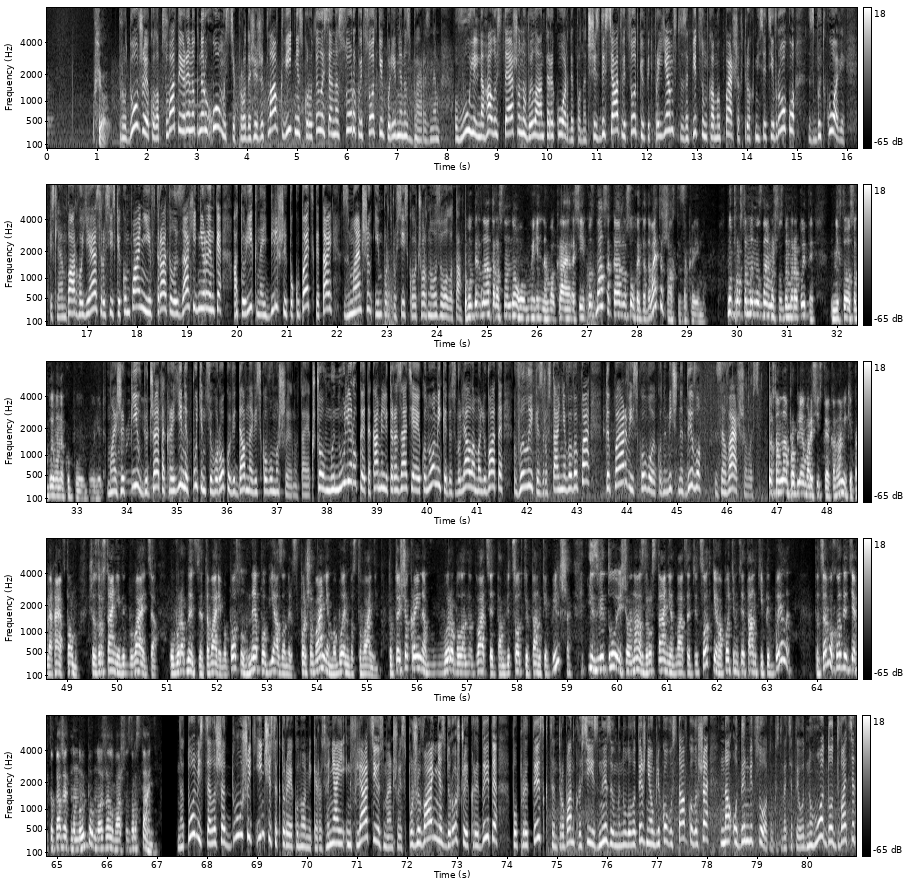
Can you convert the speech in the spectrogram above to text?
все. Продовжує колапсувати і ринок нерухомості. Продажі житла в квітні скоротилися на 40% порівняно з березнем. Вугільна галузь теж оновила антирекорди. Понад 60% підприємств за підсумками перших трьох місяців року збиткові. Після ембарго ЄС російські компанії втратили західні ринки, а торік найбільший покупець Китай зменшив імпорт російського чорного золота. губернатор основного вугільного краю Росії Кузбаса каже: слухайте, давайте шахти закриємо. Ну просто ми не знаємо, що з ними робити. Ніхто особливо не купує вугілля. Майже пів бюджета країни Путін цього року віддав на військову машину. Та якщо в минулі роки така мілітаризація економіки дозволяла малювати велике зростання ВВП, тепер військово-економічне диво завершилось. Основна проблема російської економіки полягає в тому, що зростання відбувається у виробництві товарів і послуг, не пов'язаних з споживанням або інвестуванням. Тобто, якщо країна виробила на 20 там відсотків танків більше і звітує, що у нас зростання 20%, а потім ці танки підбили, то це виходить, як то кажуть, на нуль помножили ваше зростання. Натомість це лише душить інші сектори економіки, розганяє інфляцію, зменшує споживання, здорожчує кредити. Попри тиск, Центробанк Росії знизив минулого тижня облікову ставку лише на 1% – з 21 до 20,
